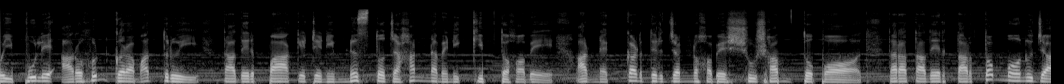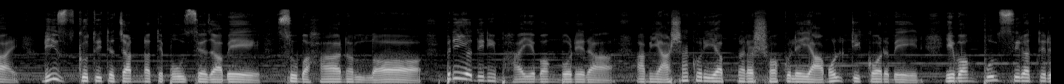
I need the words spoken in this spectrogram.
ওই পুলে আরোহণ করা মাত্রই তাদের পা কেটে নিম্নস্থ জাহান নামে নিক্ষিপ্ত হবে আর নেককারদের জন্য হবে সুশান্ত পথ। তারা তাদের তারতম্য অনুযায়ী নিজ গতিতে জান্নাতে পৌঁছে যাবে। সুবাহান প্রিয় দিনী ভাই এবং বোনেরা, আমি আশা করি আপনারা সকলে এই আমলটি করবেন এবং পুলসিরাতের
